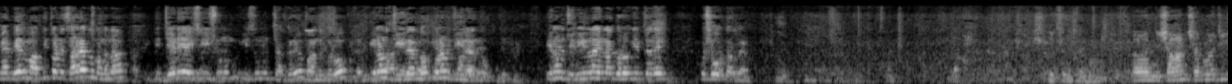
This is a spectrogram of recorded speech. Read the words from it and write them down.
ਮੈਂ ਫਿਰ ਮਾਫੀ ਤੁਹਾਡੇ ਸਾਰਿਆਂ ਤੋਂ ਮੰਗਦਾ ਕਿ ਜਿਹੜੇ ਇਸ ਇਸ਼ੂ ਨੂੰ ਇਸ਼ੂ ਨੂੰ ਚੱਕ ਰਹੇ ਹੋ, ਬੰਦ ਕਰੋ, ਇਹਨਾਂ ਨੂੰ ਜੀ ਲੈਣ ਦਿਓ ਇਹਨਾਂ ਨੂੰ ਜੀ ਲੈਣ ਦਿਓ ਇਹਨਾਂ ਨੂੰ ਜਲੀਲ ਨਾ ਇੰਨਾ ਕਰੋ ਕਿ ਵਿਚਾਰੇ ਕੁਝ ਹੋਰ ਕਰ ਲੈਣ। ਅਹ ਨਿਸ਼ਾਨ ਸ਼ਰਮਾ ਜੀ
